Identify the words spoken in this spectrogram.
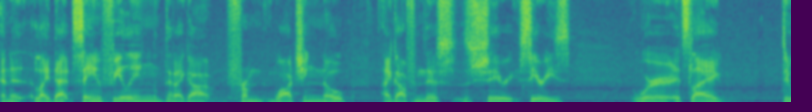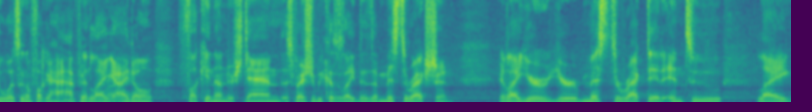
And it, like that same feeling that I got from watching Nope, I got from this, series, series where it's like, dude, what's gonna fucking happen? Like, I don't fucking understand, especially because like the, the misdirection. You're like you're you're misdirected into like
